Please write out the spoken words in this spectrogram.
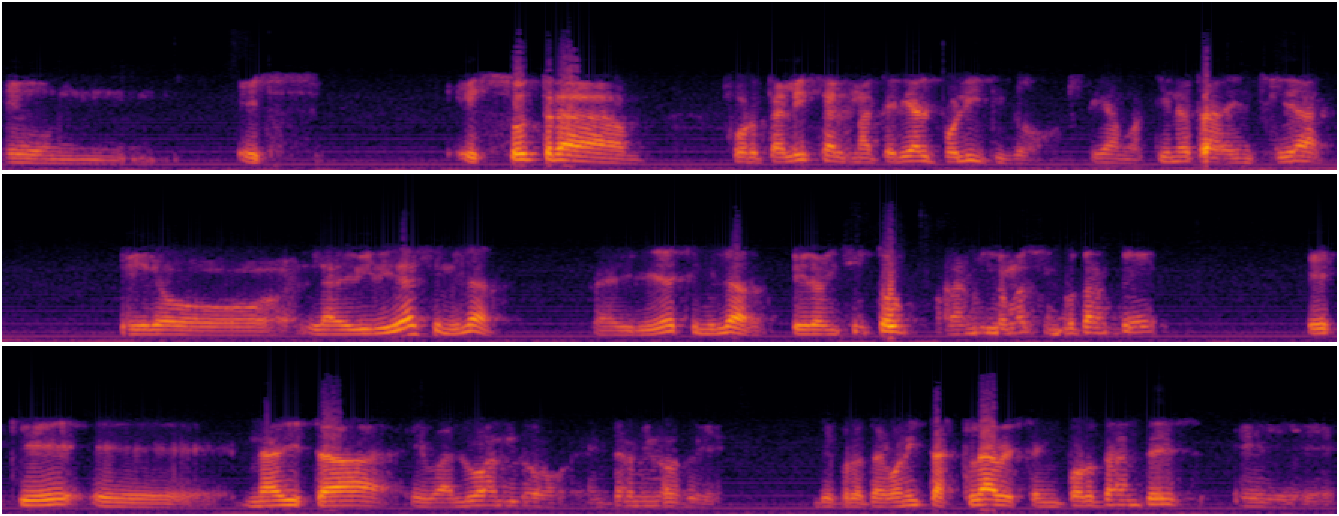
eh, es, es otra fortaleza el material político, digamos, tiene otra densidad, pero la debilidad es similar, la debilidad es similar, pero insisto, para mí lo más importante es que eh, nadie está evaluando en términos de, de protagonistas claves e importantes eh,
